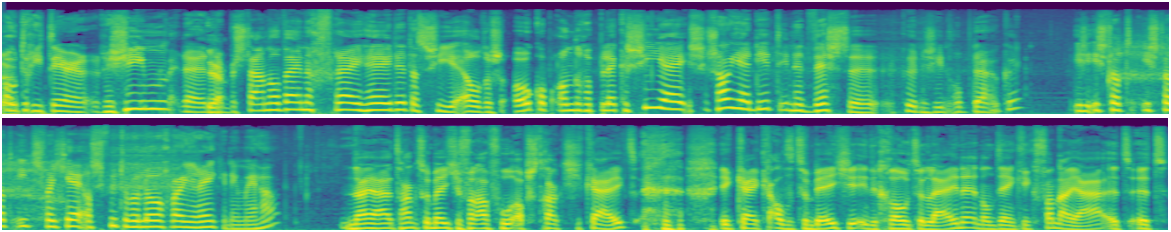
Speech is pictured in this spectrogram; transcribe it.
autoritair regime. Eh, Ja. Er bestaan al weinig vrijheden. Dat zie je elders ook op andere plekken. Zie jij, zou jij dit in het Westen kunnen zien opduiken? Is, is, dat, is dat iets wat jij als futuroloog waar je rekening mee houdt? Nou ja, het hangt er een beetje vanaf hoe abstract je kijkt. ik kijk altijd een beetje in de grote lijnen. En dan denk ik van, nou ja, het, het,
